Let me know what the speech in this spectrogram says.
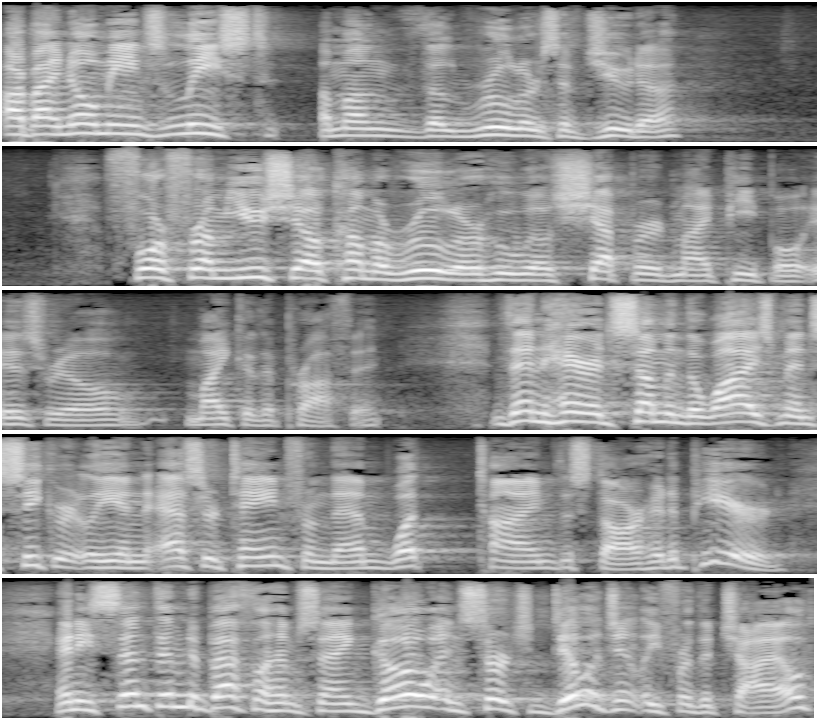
are by no means least among the rulers of Judah. For from you shall come a ruler who will shepherd my people, Israel, Micah the prophet. Then Herod summoned the wise men secretly and ascertained from them what time the star had appeared. And he sent them to Bethlehem saying, Go and search diligently for the child,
